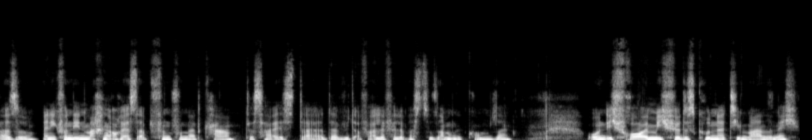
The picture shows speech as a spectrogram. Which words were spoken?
Also einige von denen machen auch erst ab 500k. Das heißt, da, da wird auf alle Fälle was zusammengekommen sein. Und ich freue mich für das Gründerteam wahnsinnig.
